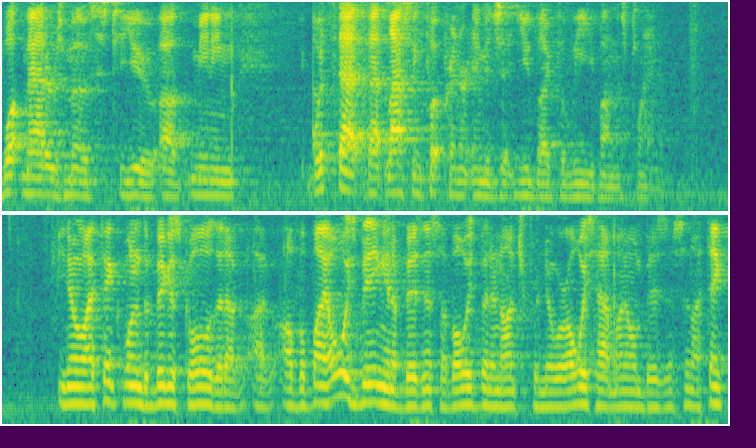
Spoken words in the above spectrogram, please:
what matters most to you, uh, meaning, what's that, that lasting footprint or image that you'd like to leave on this planet? You know, I think one of the biggest goals that I've, I've, I've, by always being in a business, I've always been an entrepreneur, always had my own business, and I think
